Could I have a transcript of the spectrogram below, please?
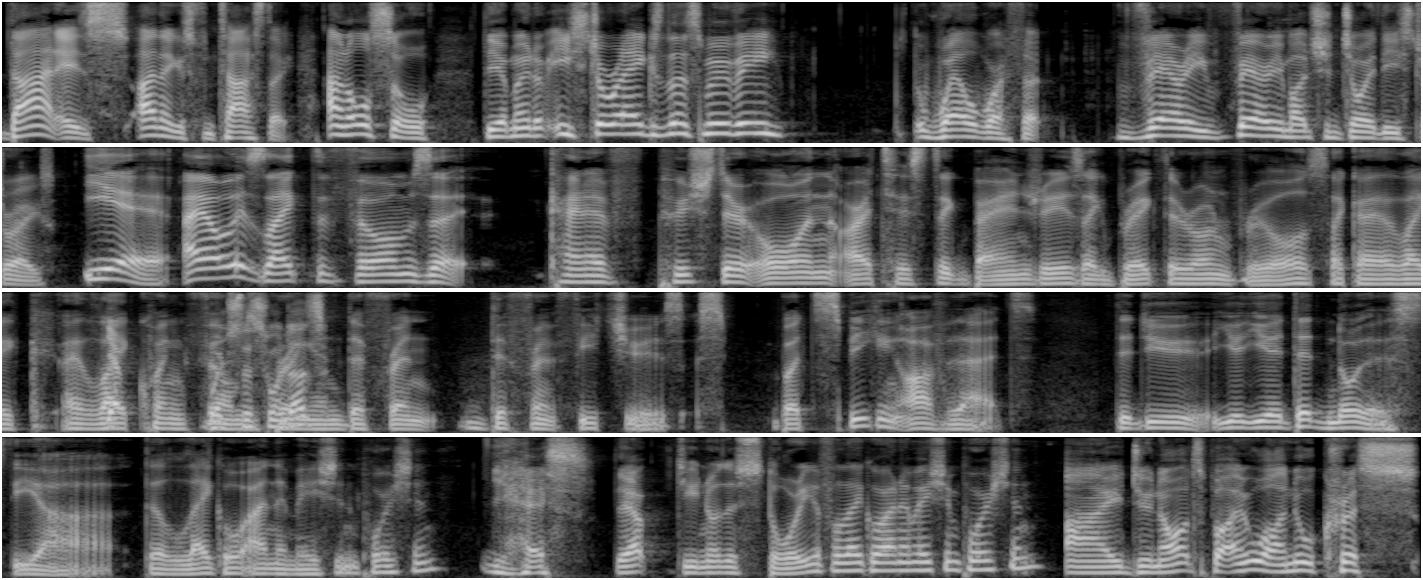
that is, I think, it's fantastic. And also the amount of Easter eggs in this movie, well worth it. Very, very much enjoyed the Easter eggs. Yeah, I always like the films that kind of push their own artistic boundaries, like break their own rules. Like I like I like when films bring does. in different different features. But speaking of that, did you, you you did notice the uh the Lego animation portion? Yes. Yep. Do you know the story of the Lego animation portion? I do not, but I, well, I know Chris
